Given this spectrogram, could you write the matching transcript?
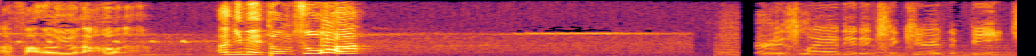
啊，follow you，然后呢？啊，你没动作啊！ Has landed and secured the beach.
